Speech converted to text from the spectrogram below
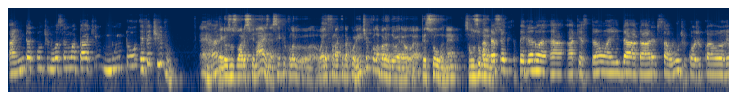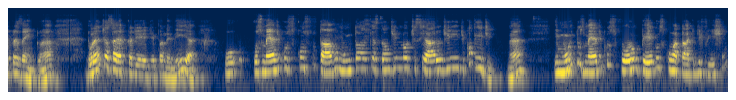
ainda continua sendo um ataque muito efetivo. É, né? Pega os usuários finais, né? Sempre o, o elo fraco da corrente é o colaborador, é a pessoa, né? São os humanos. Até pe pegando a, a, questão aí da, da área de saúde, cujo qual eu represento, né? Durante essa época de, de pandemia, o, os médicos consultavam muito a questão de noticiário de, de Covid, né? E muitos médicos foram pegos com ataque de phishing,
